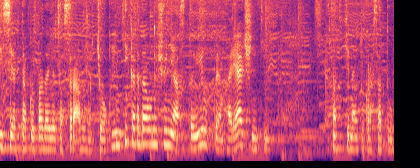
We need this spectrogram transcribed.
Десерт такой подается сразу же тепленький, когда он еще не остыл, прям горяченький. Посмотрите на эту красоту.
